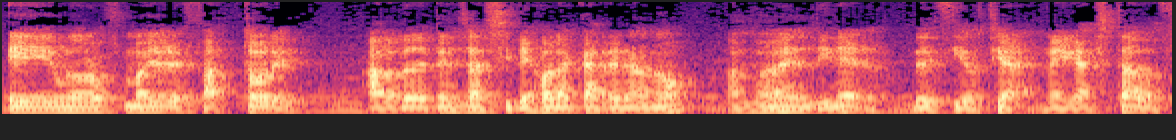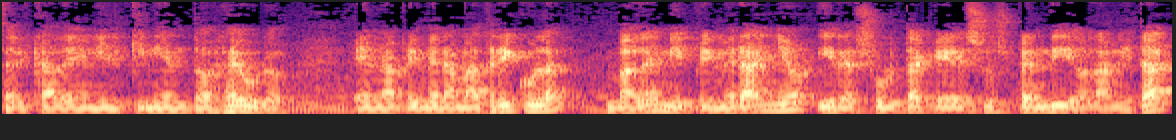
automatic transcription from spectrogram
Uno de los mayores factores a la hora de pensar si dejo la carrera o no, a lo mejor es el dinero. De decir, hostia, me he gastado cerca de 1.500 euros en la primera matrícula, ¿vale? Mi primer año, y resulta que he suspendido la mitad.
